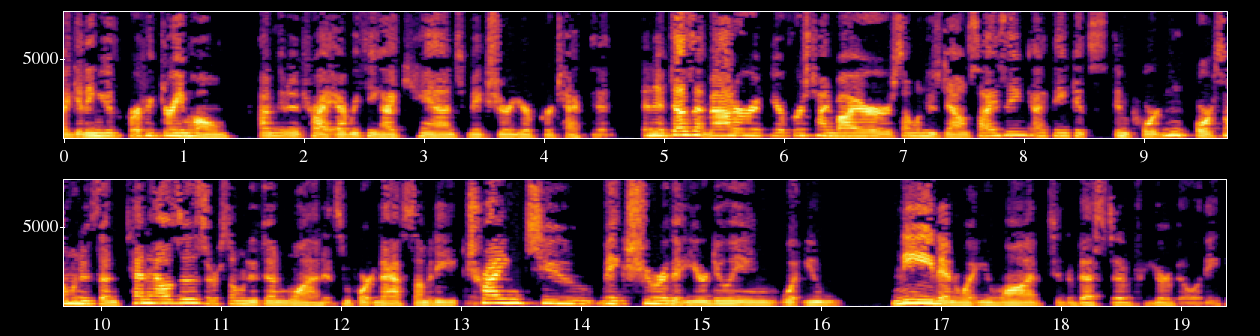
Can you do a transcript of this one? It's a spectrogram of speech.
by getting you the perfect dream home, I'm going to try everything I can to make sure you're protected. And it doesn't matter if you're a first time buyer or someone who's downsizing. I think it's important or someone who's done 10 houses or someone who's done one. It's important to have somebody trying to make sure that you're doing what you need and what you want to the best of your ability.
